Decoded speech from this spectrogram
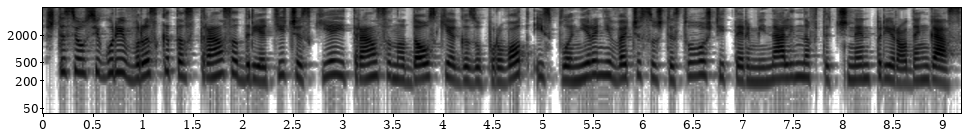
Ще се осигури връзката с трансадриатическия и трансанадолския газопровод и с планирани вече съществуващи терминали на втечнен природен газ.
